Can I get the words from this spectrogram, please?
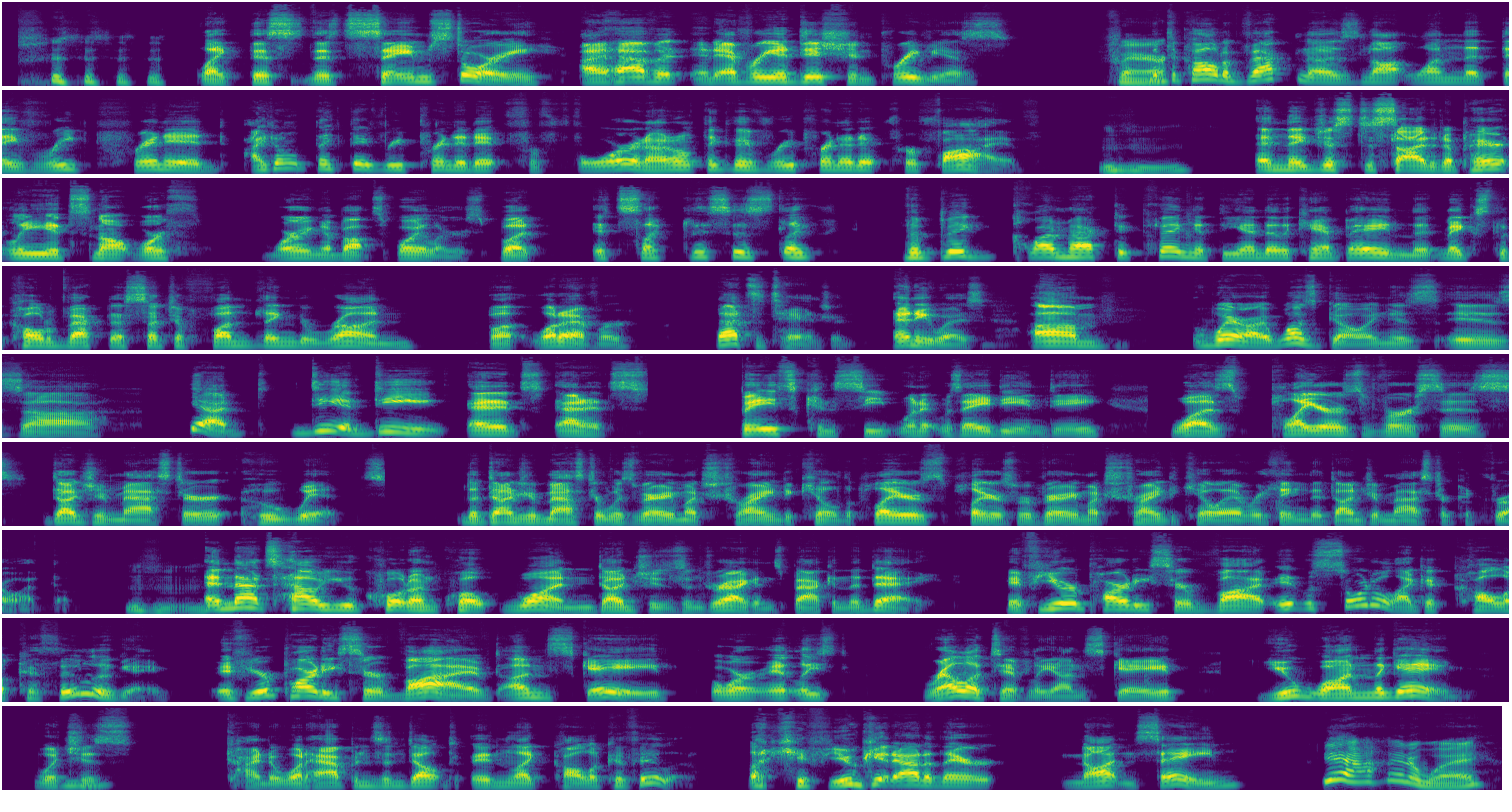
like this this same story. I have it in every edition previous. Fair. But the Cult of Vecna is not one that they've reprinted. I don't think they've reprinted it for four, and I don't think they've reprinted it for five. Hmm And they just decided apparently it's not worth worrying about spoilers. But it's like this is like the big climactic thing at the end of the campaign that makes the Cult of Vecna such a fun thing to run. But whatever. That's a tangent. Anyways, um where I was going is is uh yeah, D and D at its at its base conceit when it was AD&D was players versus dungeon master who wins. The dungeon master was very much trying to kill the players. Players were very much trying to kill everything the dungeon master could throw at them. hmm And that's how you quote unquote won Dungeons and Dragons back in the day. If your party survived, it was sort of like a Call of Cthulhu game. If your party survived unscathed, or at least relatively unscathed, you won the game, which Mhm. is kind of what happens in Delta in like Call of Cthulhu. Like if you get out of there not insane, Yeah, in a way.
